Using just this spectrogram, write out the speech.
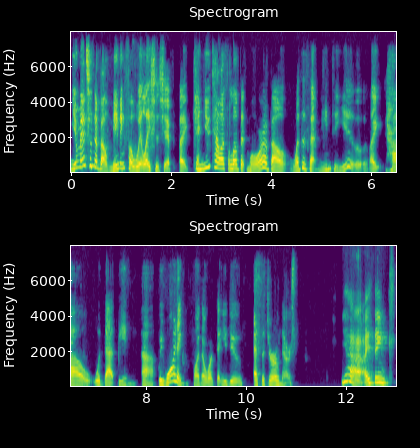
you mentioned about meaningful relationship. Like, can you tell us a little bit more about what does that mean to you? Like, how would that be uh, rewarding for the work that you do as a gero nurse? Yeah, I think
